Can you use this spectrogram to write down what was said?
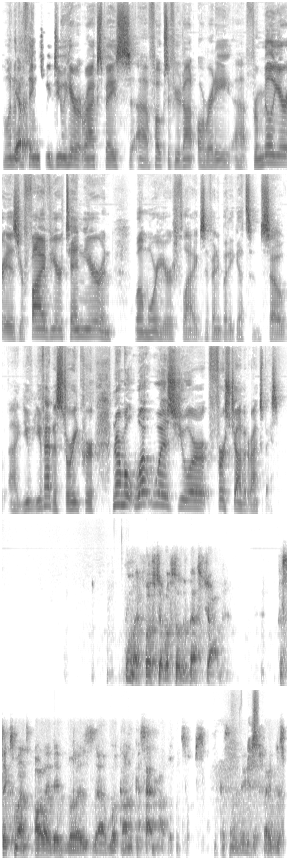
one of yep. the things we do here at Rackspace, uh, folks, if you're not already uh, familiar, is your five year, 10 year, and well, more years flags if anybody gets them. So uh, you, you've had a storied career. Nirmal, what was your first job at Rackspace? I think my first job was still the best job for six months, all I did was uh, work on Cassandra open source, Cassandra database, right? Just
